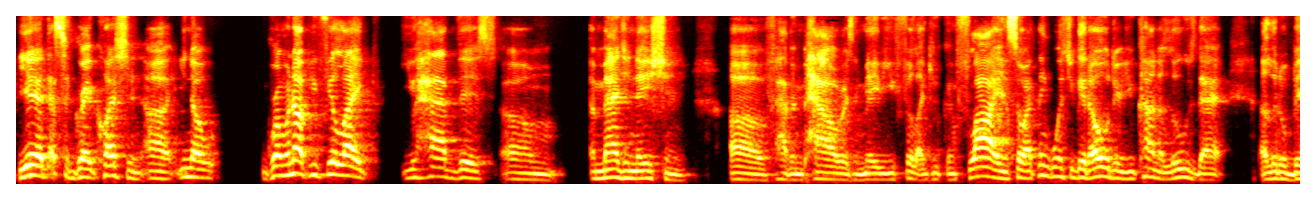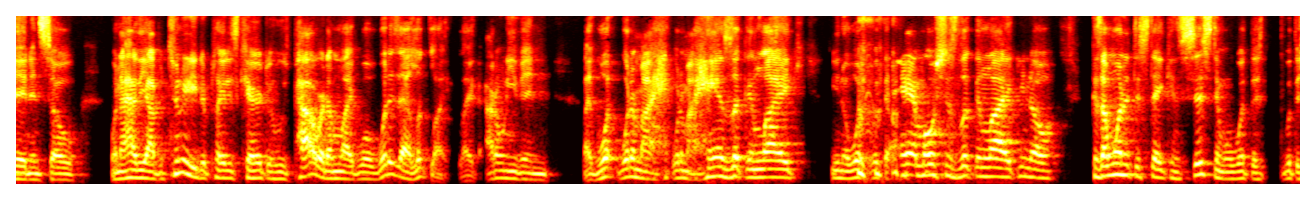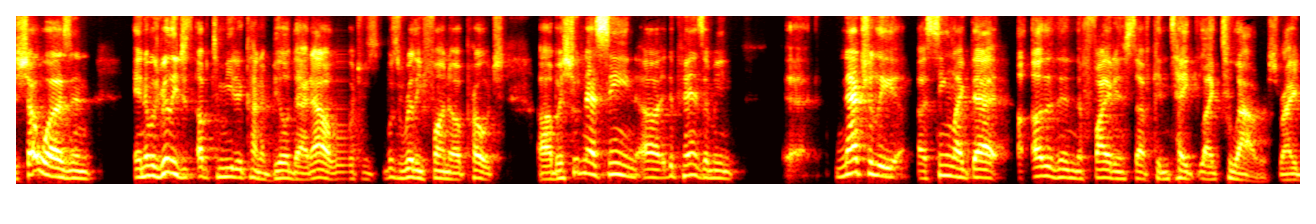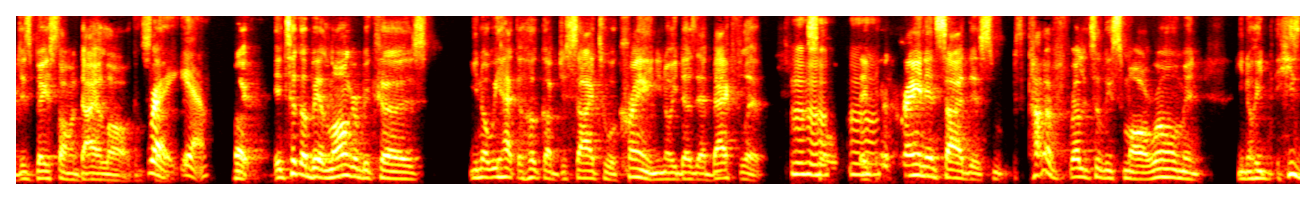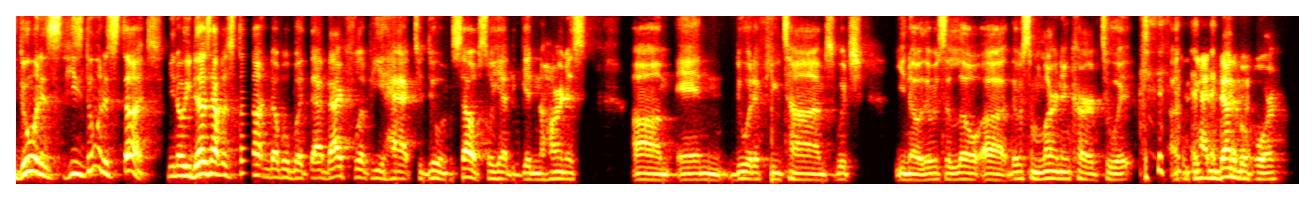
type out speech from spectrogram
Yeah, that's a great question. Uh, you know, growing up, you feel like you have this um, imagination of having powers, and maybe you feel like you can fly. And so I think once you get older, you kind of lose that a little bit. And so when I had the opportunity to play this character who's powered, I'm like, well, what does that look like? Like, I don't even like what what are my what are my hands looking like? You know, what what the hand motions looking like? You know, because I wanted to stay consistent with what the what the show was, and and it was really just up to me to kind of build that out, which was was really fun to approach. Uh, but shooting that scene, uh, it depends. I mean, uh, naturally, a scene like that, other than the fight and stuff, can take like two hours, right? Just based on dialogue and stuff. Right. Yeah. But it took a bit longer because you know we had to hook up Ja'Siah to a crane. You know, he does that backflip. Mm-hmm, so mm-hmm. they put a crane inside this kind of relatively small room, and you know, he he's doing his he's doing his stunts. You know, he does have a stunt double, but that backflip he had to do himself. So he had to get in the harness um, and do it a few times, which you know, there was a little uh, there was some learning curve to it. Uh, he hadn't done it before.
